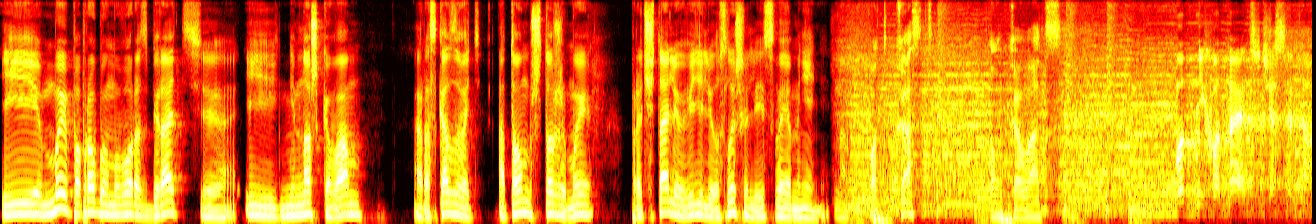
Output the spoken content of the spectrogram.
И мы попробуем его разбирать э, и немножко вам рассказывать о том, что же мы прочитали, увидели, услышали и свое мнение. На подкаст толковаться. Вот не хватает сейчас этого.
